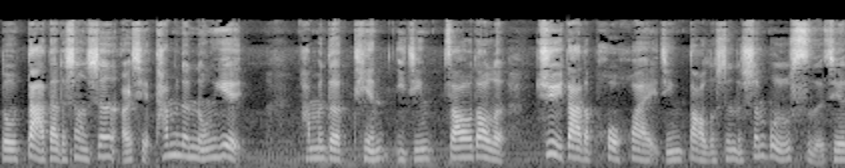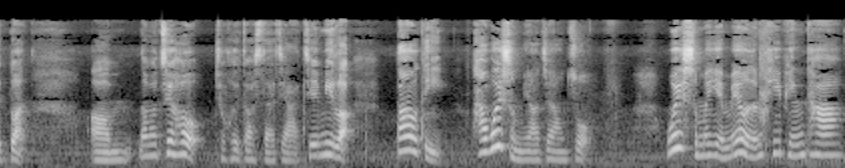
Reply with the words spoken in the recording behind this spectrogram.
都大大的上升，而且他们的农业。他们的田已经遭到了巨大的破坏，已经到了生的生不如死的阶段。嗯，那么最后就会告诉大家，揭秘了到底他为什么要这样做，为什么也没有人批评他，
